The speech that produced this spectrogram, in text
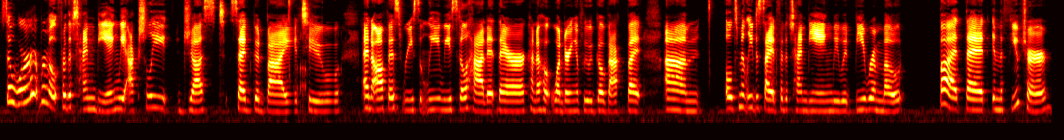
So, we're remote for the time being. We actually just said goodbye to an office recently. We still had it there, kind of wondering if we would go back, but um, ultimately decided for the time being we would be remote, but that in the future,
